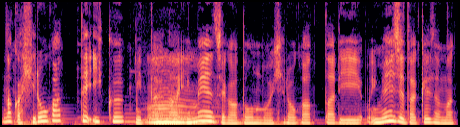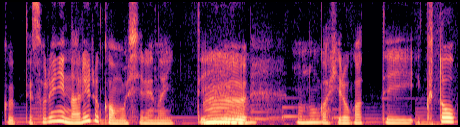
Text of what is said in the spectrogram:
なんか広がっていくみたいなうん。イメージがどんどん広がったり、イメージだけじゃなくってそれになれるかもしれないっていうものが広がっていくと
